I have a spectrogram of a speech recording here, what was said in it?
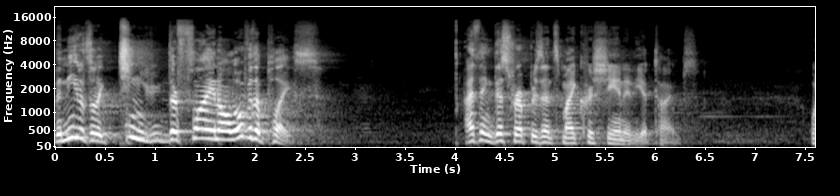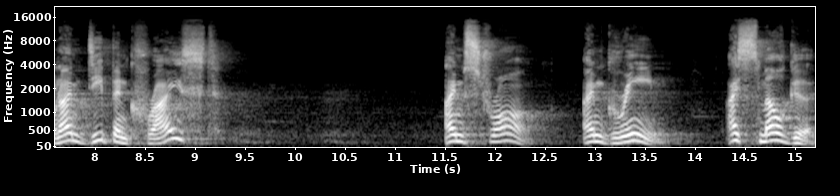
the needles are like, they're flying all over the place. I think this represents my Christianity at times. When I'm deep in Christ, I'm strong, I'm green, I smell good.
